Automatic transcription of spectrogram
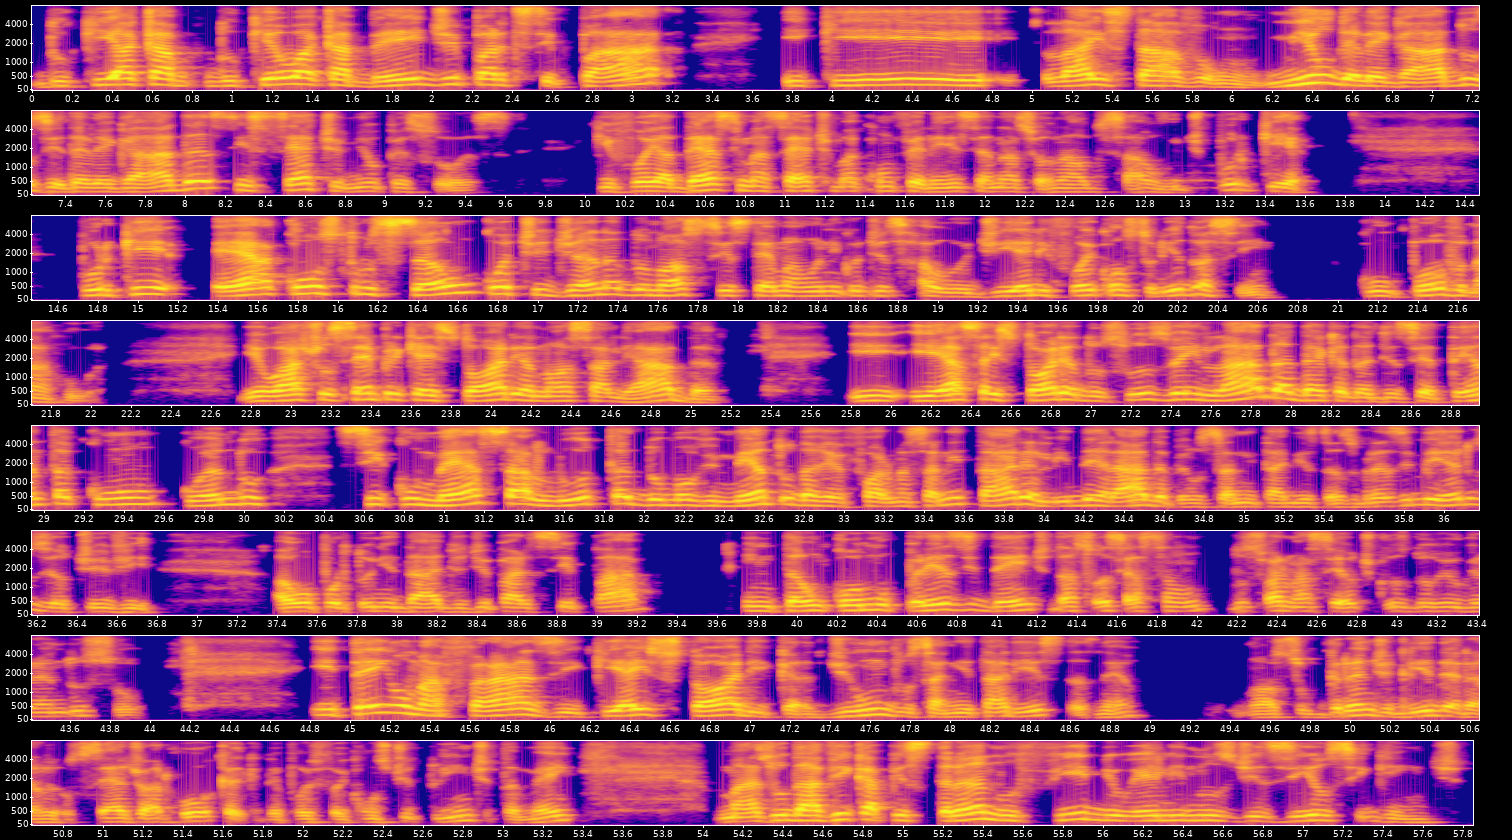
do que, do que eu acabei de participar e que lá estavam mil delegados e delegadas e sete mil pessoas que foi a 17ª Conferência Nacional de Saúde. Por quê? Porque é a construção cotidiana do nosso Sistema Único de Saúde, e ele foi construído assim, com o povo na rua. E eu acho sempre que a história é nossa aliada, e, e, essa história do SUS vem lá da década de 70, com, quando se começa a luta do movimento da reforma sanitária, liderada pelos sanitaristas brasileiros. Eu tive a oportunidade de participar então, como presidente da Associação dos Farmacêuticos do Rio Grande do Sul. E tem uma frase que é histórica de um dos sanitaristas, né? Nosso grande líder era o Sérgio Arroca, que depois foi constituinte também, mas o Davi Capistrano, filho, ele nos dizia o seguinte:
